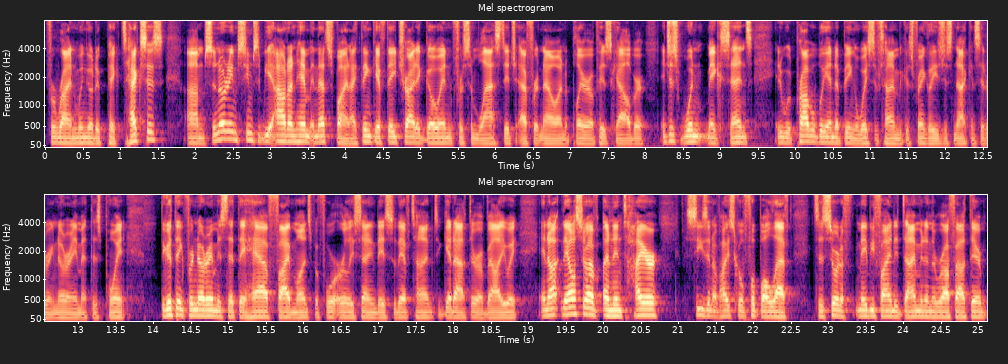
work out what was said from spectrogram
for Ryan Wingo to pick Texas. Um, so Notre Dame seems to be out on him, and that's fine. I think if they try to go in for some last ditch effort now on a player of his caliber, it just wouldn't make sense. It would probably end up being a waste of time because, frankly, he's just not considering Notre Dame at this point. The good thing for Notre Dame is that they have five months before early signing day, so they have time to get out there, evaluate, and uh, they also have an entire season of high school football left to sort of maybe find a diamond in the rough out there.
